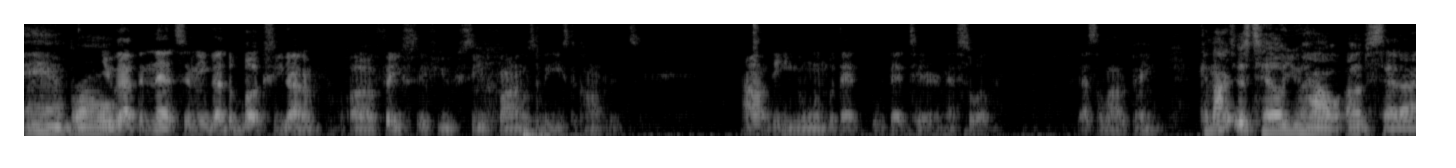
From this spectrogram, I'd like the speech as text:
damn, bro. You got the Nets and then you got the Bucks. You got them uh, face if you see the finals of the Eastern Conference. I don't think you can win with that with that tear and that swelling. That's a lot of pain. Can I just tell you how upset I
